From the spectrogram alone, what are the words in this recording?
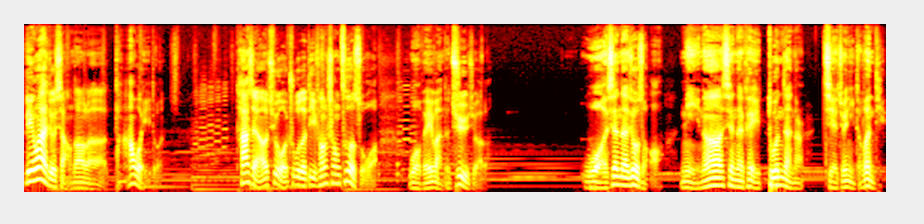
另外就想到了打我一顿。”他想要去我住的地方上厕所，我委婉的拒绝了。我现在就走，你呢？现在可以蹲在那儿解决你的问题。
